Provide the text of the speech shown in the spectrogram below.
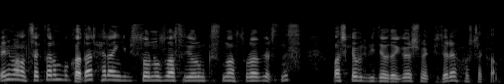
Benim anlatacaklarım bu kadar. Herhangi bir sorunuz varsa yorum kısmından sorabilirsiniz. Başka bir videoda görüşmek üzere. Hoşçakalın.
